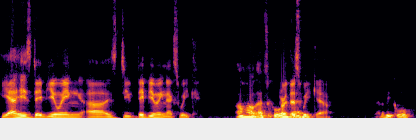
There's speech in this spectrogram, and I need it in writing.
Yeah, he's debuting. Uh, he's de- debuting next week Oh, that's cool. or this man. week. Yeah. That'd be cool.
